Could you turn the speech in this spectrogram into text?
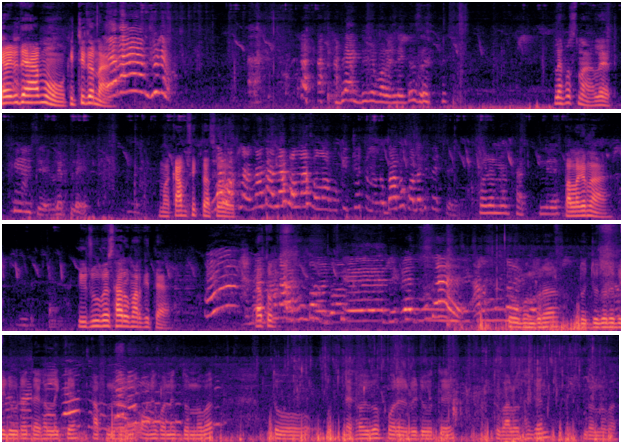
কেড়ে দেখামু কিচ্ছু তো না। লেপস না লে কি হইছে? লেট লেট মা কাম শিখতাছ না না না না বলা বলা কিছু তো না বাবা কলা দিতেছে। করোনা থাকলে। ভালো লাগে না? ইউটিউবে সারো মার্কিতা এত তো বন্ধুরা, ধৈর্য ধরে ভিডিওটা দেখার লাগে আপনাদের অনেক অনেক ধন্যবাদ। তো দেখা হইব পরের ভিডিওতে। তো ভালো থাকেন, ধন্যবাদ।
